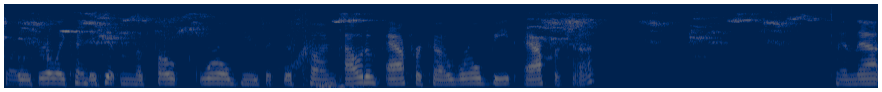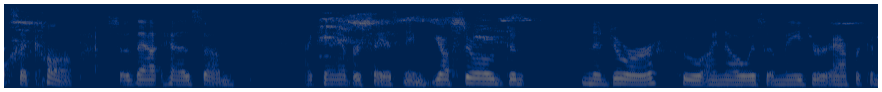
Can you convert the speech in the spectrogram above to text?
So I was really kind of hitting the folk world music this time. Out of Africa, World Beat Africa. And that's a comp. So that has, um, I can't ever say his name, Youssou N'Dour, who I know is a major African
